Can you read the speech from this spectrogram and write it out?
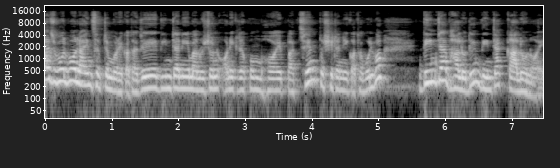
আজ বলব নাইন সেপ্টেম্বরের কথা। যে দিনটা নিয়ে মানুষজন অনেক রকম ভয় পাচ্ছেন, তো সেটা নিয়ে কথা বলব। দিনটা ভালো দিন, দিনটা কালো নয়।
